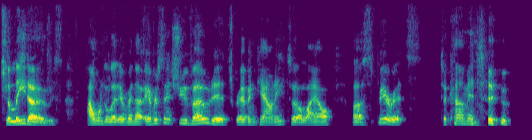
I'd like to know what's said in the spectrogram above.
Cholitos. I wanted to let everybody know ever since you voted Screven County to allow uh, spirits to come into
